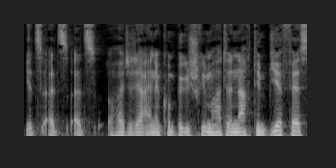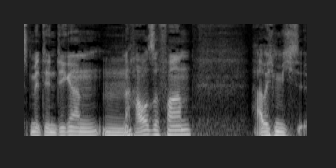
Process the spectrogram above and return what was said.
jetzt als als heute der eine Kumpel geschrieben hatte, nach dem Bierfest mit den Dingern Mhm. nach Hause fahren, habe ich mich äh,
